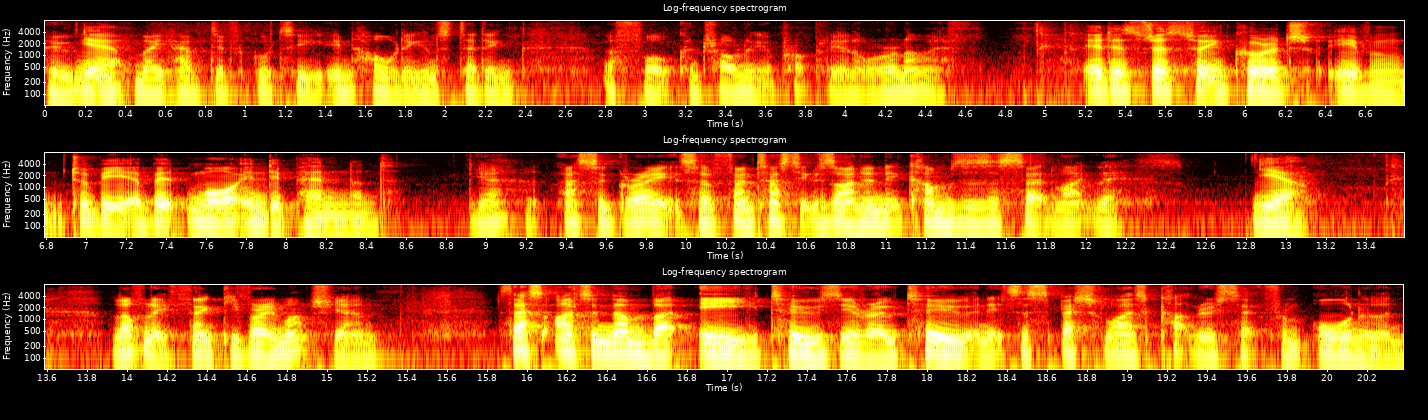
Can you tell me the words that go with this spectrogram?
who Yeah. may have difficulty in holding and steadying a fork, controlling it properly, or a knife. It is just to encourage even to be a bit more independent. Yeah, that's a great, it's a fantastic design, and it comes as a set like this. Yeah. Lovely, thank you very much, Jan. So that's item number E202, and it's a specialised cutlery set from Ornamin.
